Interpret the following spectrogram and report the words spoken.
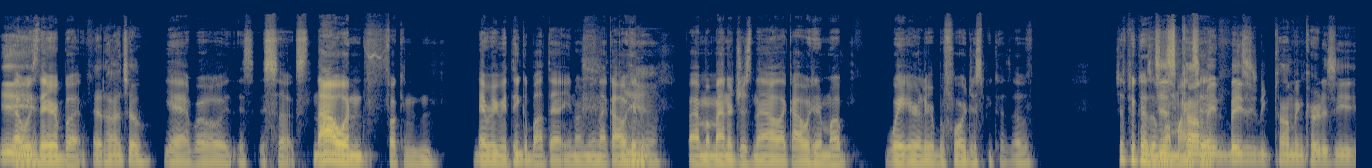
yeah, that was there. But Head honcho. yeah, bro, it, it sucks. Now I wouldn't fucking never even think about that. You know what I mean? Like I would hit him. Yeah. If I had my managers now, like I would hit him up way earlier before, just because of just because of Just my mindset. common, basically common courtesy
